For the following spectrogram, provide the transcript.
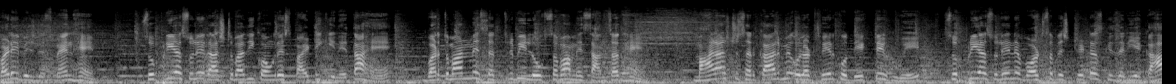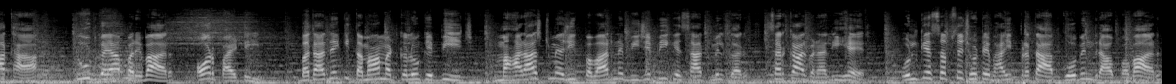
बड़े बिजनेसमैन हैं। सुप्रिया सुले राष्ट्रवादी कांग्रेस पार्टी की नेता हैं, वर्तमान में सत्रहवीं लोकसभा में सांसद हैं। महाराष्ट्र सरकार में उलटफेर को देखते हुए सुप्रिया सुले ने व्हाट्सएप स्टेटस के ज़रिए कहा था, टूट गया परिवार और पार्टी। बता दें कि तमाम अटकलों के बीच महाराष्ट्र में अजीत पवार ने बीजेपी के साथ मिलकर सरकार बना ली है। उनके सबसे छोटे भाई प्रताप गोविंद राव पवार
